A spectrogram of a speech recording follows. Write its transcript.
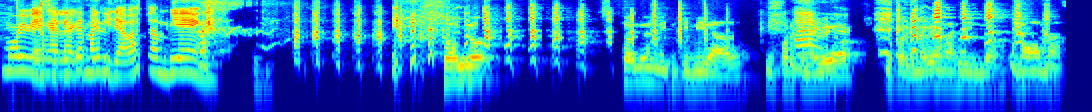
Muy bien, Pensé que te maquillabas también. Solo, solo en la intimidad y porque, me veo, y porque me veo más lindo, nada más.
